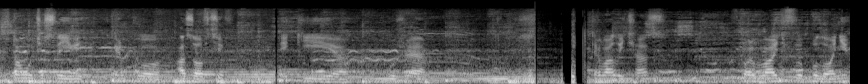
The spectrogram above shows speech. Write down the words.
в тому числі і підтримку азовців, які вже тривалий час перебувають в полоні.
